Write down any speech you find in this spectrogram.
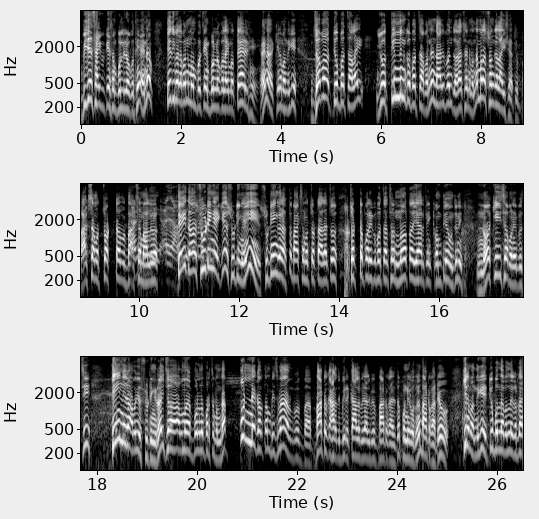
विजय साईको केसमा बोलिरहेको थिएँ होइन? त्यति बेला पनि म चाहिँ बोल्नको लागि म तयारी थिएँ होइन? किनभनेदेखि जब त्यो बच्चालाई यो तिन दिनको बच्चा भने नाभि पनि झरा छैन भन्दा मलाई शङ्का लागिसकेको थियो। बाक्सामा चट्ट बाक्सामा हालेर त्यही त सुटिङ है के सुटिङ है? सुटिङ गरेर जस्तो बाक्सामा चट्ट हालेको छ चट्ट परेको बच्चा छ न त यार चाहिँ कम्तीमा हुन्छ नि न केही छ भनेपछि त्यहीँनिर अब यो सुटिङ रहेछ। अब म बोल्नुपर्छ भन्दा पुण्य गौतम बिचमा बाटो काट्यो बिर कालो बिरालो बाटो काट्यो त पुण्य गौतमले बाटो काट्यो। किनभनेदेखि त्यो बोल्दा बोल्दै गर्दा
